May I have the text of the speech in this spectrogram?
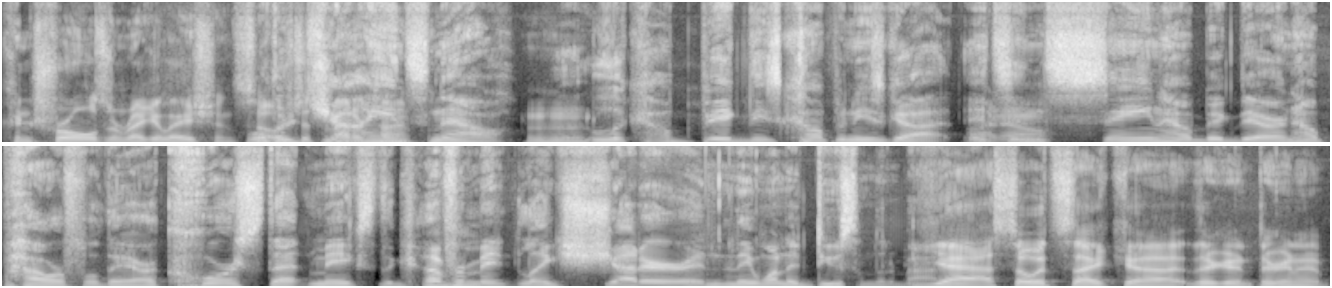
controls and regulations. So well, they're it's just a matter of time. giants now. Look how big these companies got. It's insane how big they are and how powerful they are. Of course, that makes the government like shudder and they want to do something about it. Yeah, so it's like uh, they're gonna they're gonna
